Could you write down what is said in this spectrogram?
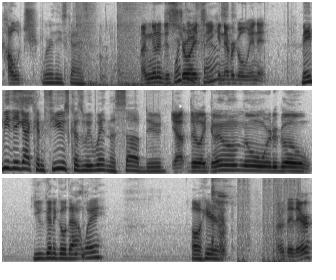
Couch. Where are these guys? I'm gonna destroy it so you can never go in it. Maybe they got confused because we went in the sub, dude. Yep. They're like, I don't know where to go. You gonna go that way? Oh, here. Are they there?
